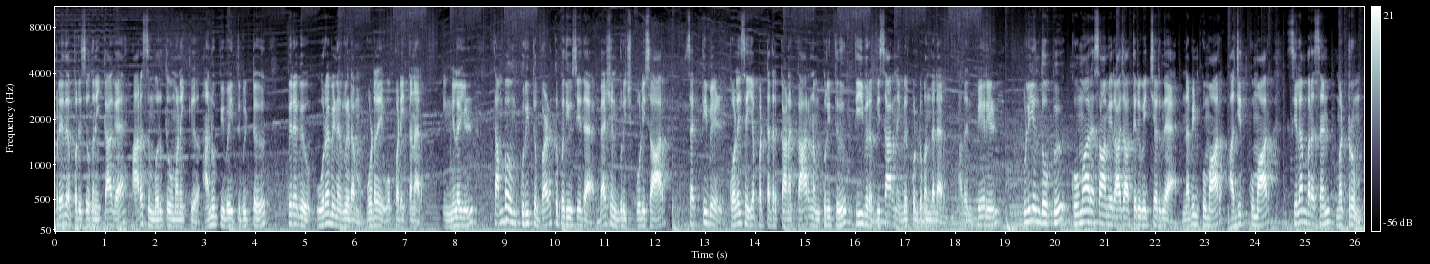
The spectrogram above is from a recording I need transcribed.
பிரேத பரிசோதனைக்காக அரசு மருத்துவமனைக்கு அனுப்பி வைத்துவிட்டு பிறகு உறவினர்களிடம் உடலை ஒப்படைத்தனர். இந்நிலையில் சம்பவம் குறித்து வழக்கு பதிவு செய்த பேஷன் பிரிட்ஜ் போலீசார் சக்திவேல் கொலை செய்யப்பட்டதற்கான காரணம் குறித்து தீவிர விசாரணை மேற்கொண்டு வந்தனர். அதன் பேரில் புளியந்தோப்பு குமாரசாமி ராஜா தெருவைச் சேர்ந்த நவீன்குமார் அஜித்குமார் சிலம்பரசன் மற்றும்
